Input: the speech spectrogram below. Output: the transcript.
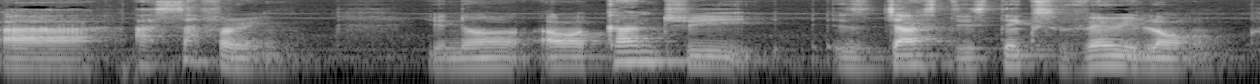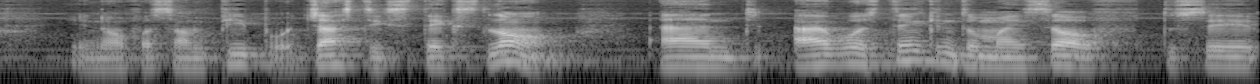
uh, are suffering. You know, our country is justice takes very long. You know, for some people, justice takes long. And I was thinking to myself to say,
